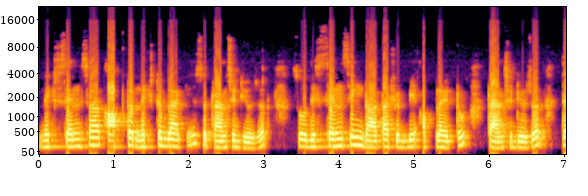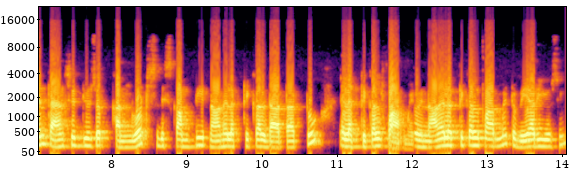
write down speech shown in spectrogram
next sensor after next black is transducer so the sensing data should be applied to transducer then transducer converts this complete non-electrical data to electrical format. So in non-electrical format we are using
